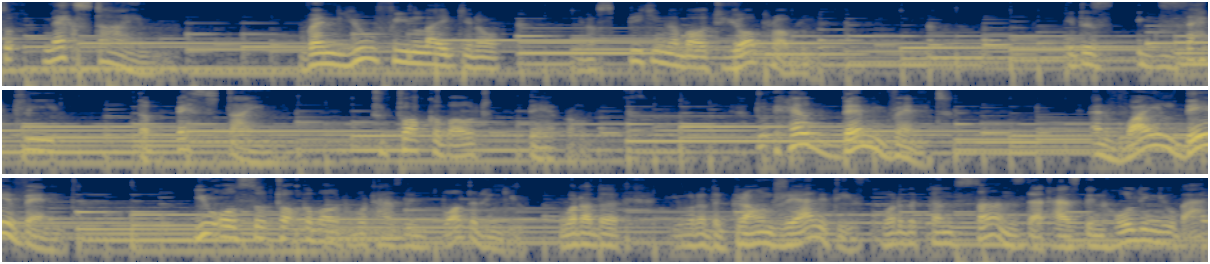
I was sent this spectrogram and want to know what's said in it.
So next time, when you feel like you know, you know, speaking about your problem, it is exactly the best time to talk about their problems, to help them vent. And while they vent, you also talk about what has been bothering you. What are the what are the ground realities? What are the concerns that has been holding you back?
